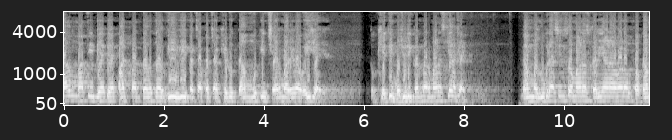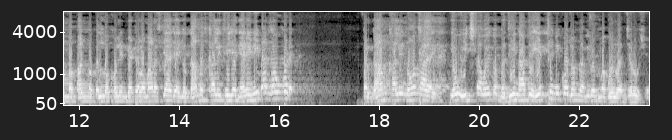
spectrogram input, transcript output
ગામમાંથી બે બે, પાંચ પાંચ દસ દસ વી વી પચાસ પચાસ ખેડૂત ગામ મૂકીને શહેરમાં રહેવા વહી જાય તો ખેતી મજૂરી કરનાર માણસ ક્યાં જાય? ગામમાં લુગડા સીવતો માણસ કરિયાણા વાળો ગામમાં પાનનો ગલ્લો ખોલીને બેઠેલો માણસ ક્યાં જાય? જો ગામ જ ખાલી થઈ જાય એને નહીં બહાર જવું પડે. પણ ગામ ખાલી ન થાય એવું ઈચ્છતા હોય તો બધી નાતે એકથી નિકોજોનના વિરોધમાં બોલવાની જરૂર છે.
